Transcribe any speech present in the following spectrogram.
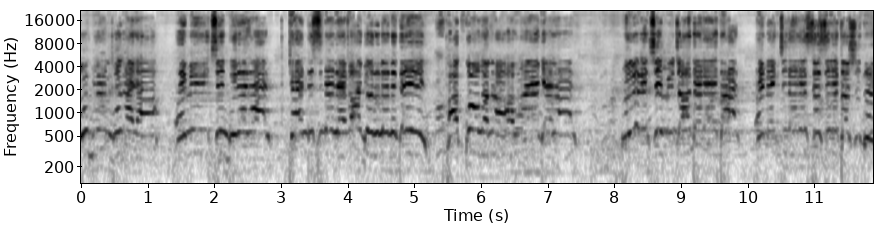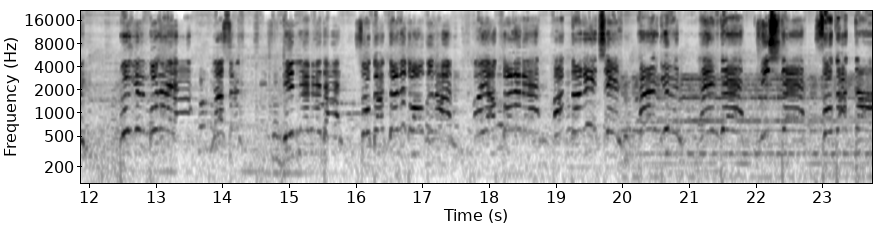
Bugün buraya emeği için direnen, kendisine reva görüleni değil, hakkı olanı almaya gelen, bunun için mücadele eden emekçilerin sesini taşıdık. Bugün buraya yasak dinlemeden sokakları dolduran hayatları ve hakları için her gün evde, işte, sokakta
